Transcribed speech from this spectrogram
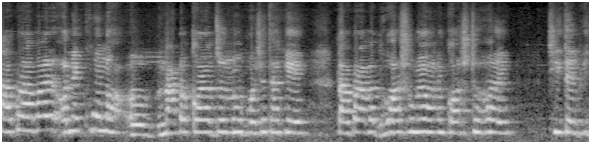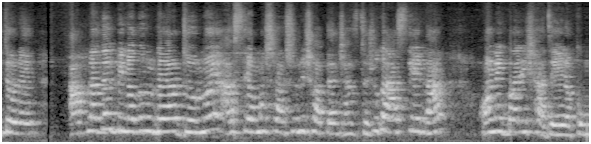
তারপর আবার অনেকক্ষণ নাটক করার জন্য বসে থাকে। তারপর আবার ধোয়ার সময় অনেক কষ্ট হয় শীতের ভিতরে। আপনাদের বিনোদন দেওয়ার জন্যই আজকে আমার শাশুড়ি সতেজ সাজতে শুধু আজকে না অনেকবারই সাজে এরকম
